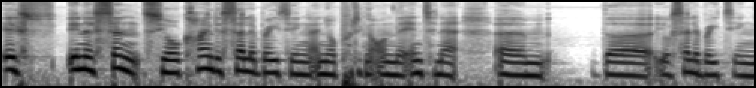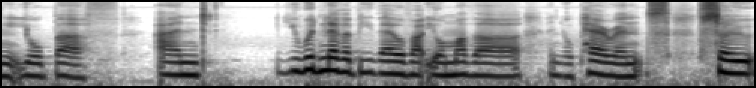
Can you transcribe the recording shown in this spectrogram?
if in a sense you're kind of celebrating and you're putting it on the internet, um, the you're celebrating your birth, and you would never be there without your mother and your parents. So,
